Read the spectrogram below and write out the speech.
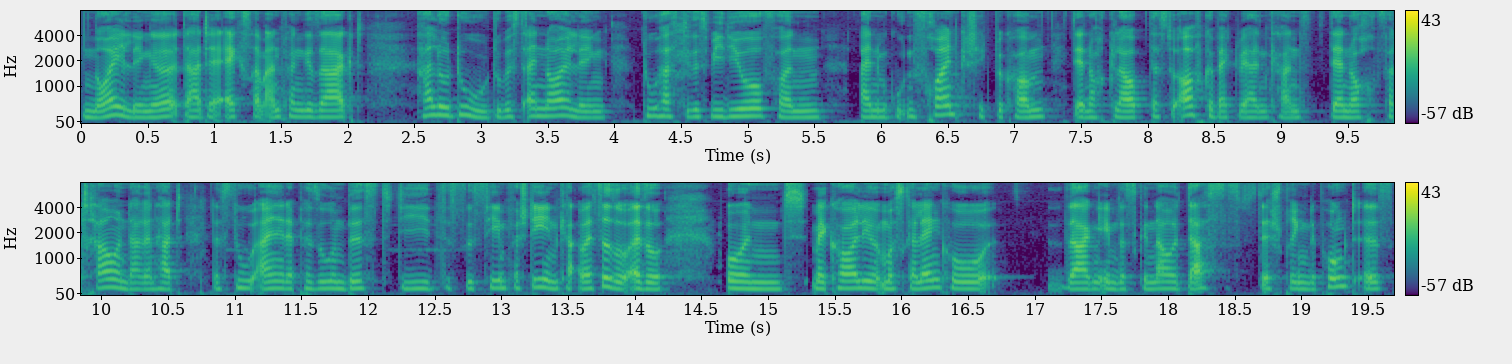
Neulinge. Da hat er extra am Anfang gesagt, hallo du, du bist ein Neuling. Du hast dieses Video von einem guten Freund geschickt bekommen, der noch glaubt, dass du aufgeweckt werden kannst, der noch Vertrauen darin hat, dass du eine der Personen bist, die das System verstehen kann. Weißt du so? Also, und Macaulay und Moskalenko sagen eben, dass genau das der springende Punkt ist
